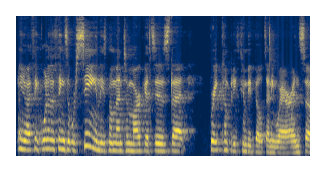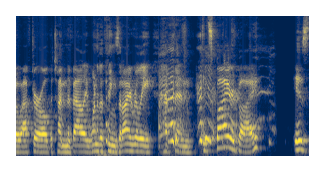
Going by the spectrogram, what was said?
You know, I think one of the things that we're seeing in these momentum markets is that great companies can be built anywhere. And so after all the time in the valley, one of the things that I really have been inspired by is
